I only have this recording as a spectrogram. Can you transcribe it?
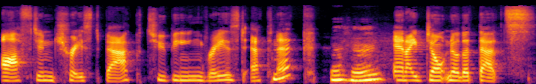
often traced back to being raised ethnic. Mm-hmm. And I don't know that that's,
